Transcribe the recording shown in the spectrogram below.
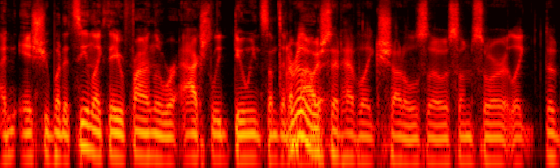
an issue, but it seemed like they finally were actually doing something. I really wish it. they'd have like shuttles though, some sort, like the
